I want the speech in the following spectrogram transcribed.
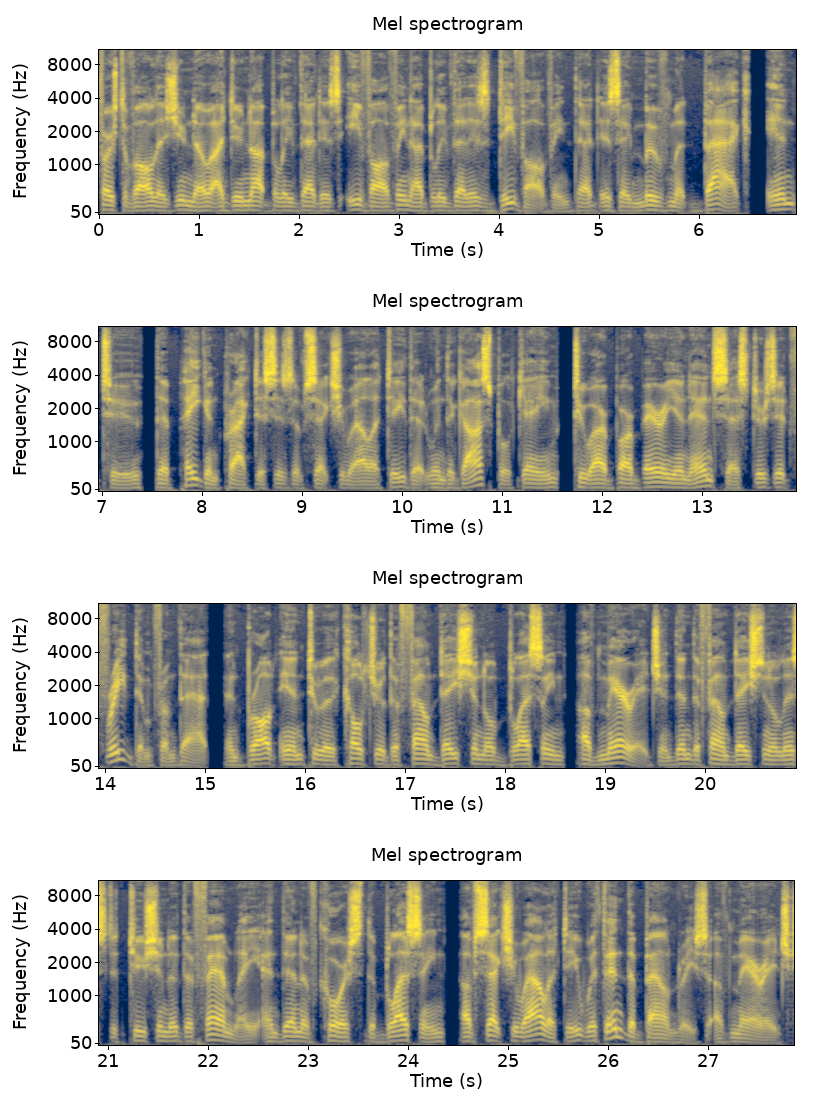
first of all, as you know, I do not believe that is evolving. I believe that is devolving. That is a movement back into the pagan practices of sexuality that when the gospel came to our barbarian ancestors, it freed them from that and brought into a culture the foundational blessing of marriage, and then the foundational institution of the family, and then, of course, the blessing of sexuality within the boundaries of marriage,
